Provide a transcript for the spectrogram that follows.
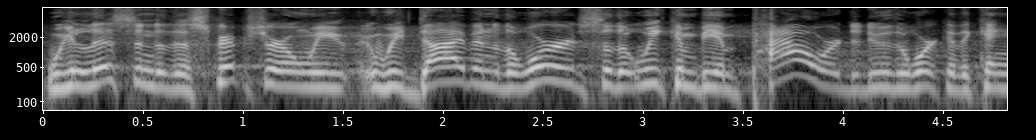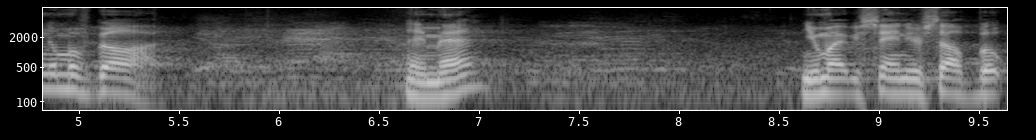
We listen to the scripture and we, we dive into the word so that we can be empowered to do the work of the kingdom of God. Amen? You might be saying to yourself, but,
